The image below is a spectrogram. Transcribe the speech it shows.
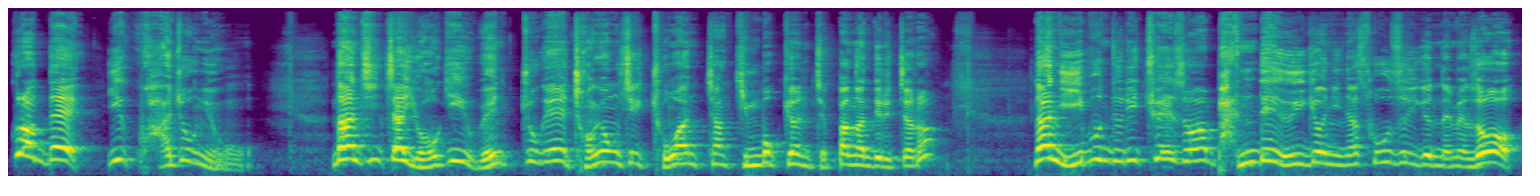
그런데 이 과정이요 난 진짜 여기 왼쪽에 정영식 조한창 김복현 재판관들 있잖아 난 이분들이 최소한 반대 의견이냐 소수 의견 내면서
